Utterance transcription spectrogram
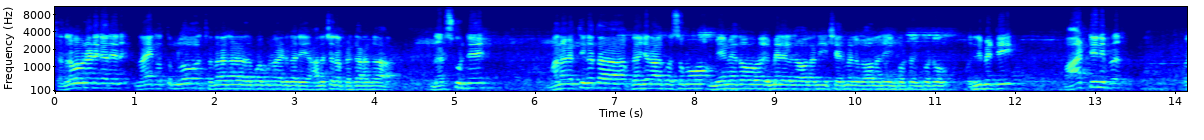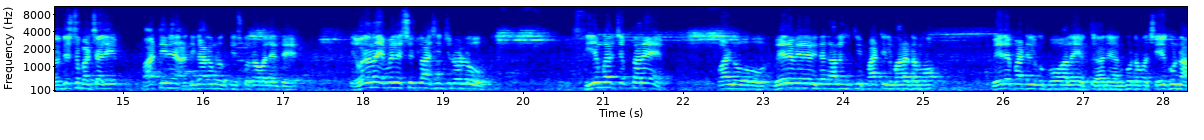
చంద్రబాబు నాయుడు గారి నాయకత్వంలో చంద్రబాబు నాయుడు గారి ఆలోచన ప్రకారంగా నడుచుకుంటే మన వ్యక్తిగత ప్రయోజనాల కోసమో మేమేదో ఎమ్మెల్యేలు కావాలని చైర్మన్లు కావాలని ఇంకోటో ఇంకోటో వదిలిపెట్టి పార్టీని ప్ర- ప్రతిష్టపరచాలి పార్టీని అధికారంలోకి తీసుకురావాలి అంటే ఎవరైనా ఎమ్మెల్యే సీట్లు ఆశించిన వాళ్ళు సీఎం గారు చెప్తానే వాళ్ళు వేరే వేరే విధంగా ఆలోచించి పార్టీలు మారటమో వేరే పార్టీలకు పోవాలి అని అనుకోవటమో చేయకుండా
